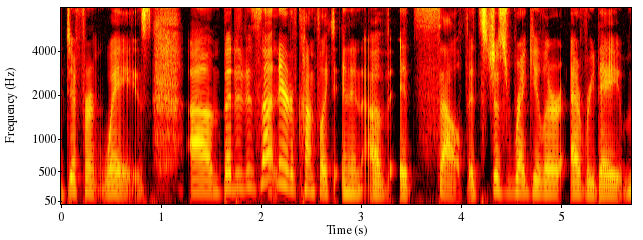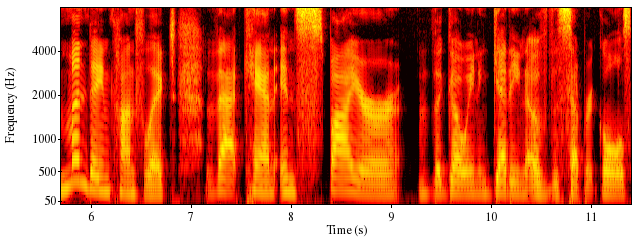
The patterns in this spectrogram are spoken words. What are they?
different ways. Um, but it is not narrative conflict in and of itself. It's just regular, everyday, mundane conflict that can inspire the going and getting of the separate goals.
